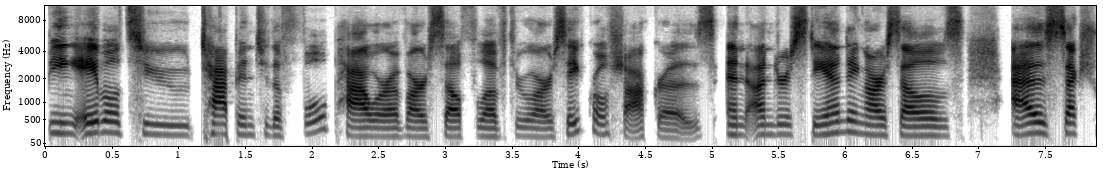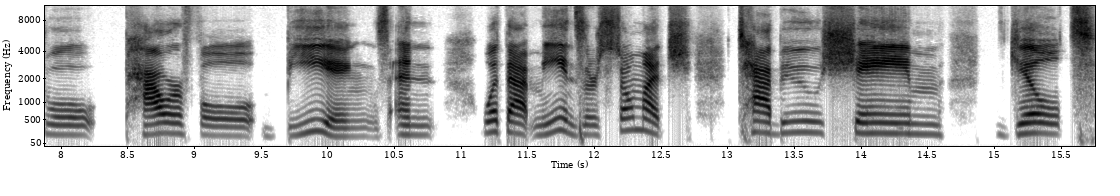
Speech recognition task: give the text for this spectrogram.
being able to tap into the full power of our self-love through our sacral chakras and understanding ourselves as sexual powerful beings and what that means. There's so much taboo shame guilt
